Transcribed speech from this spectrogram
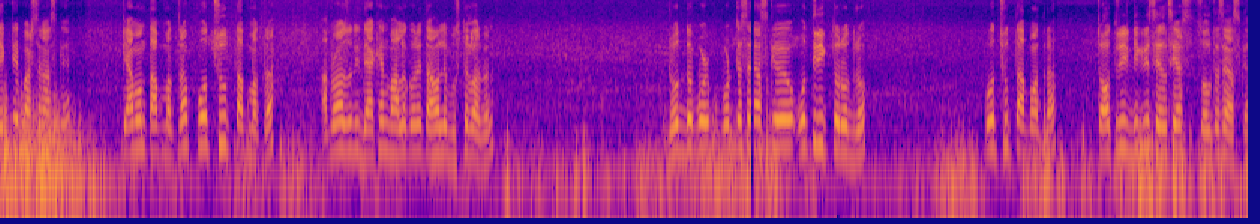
দেখতেই পারছেন আজকে কেমন তাপমাত্রা, প্রচুর তাপমাত্রা। আপনারা যদি দেখেন ভালো করে, তাহলে বুঝতে পারবেন। রৌদ্র পড়তেছে আজকে অতিরিক্ত রৌদ্র। প্রচুর তাপমাত্রা, চৌত্রিশ ডিগ্রি সেলসিয়াস চলতেছে আজকে।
